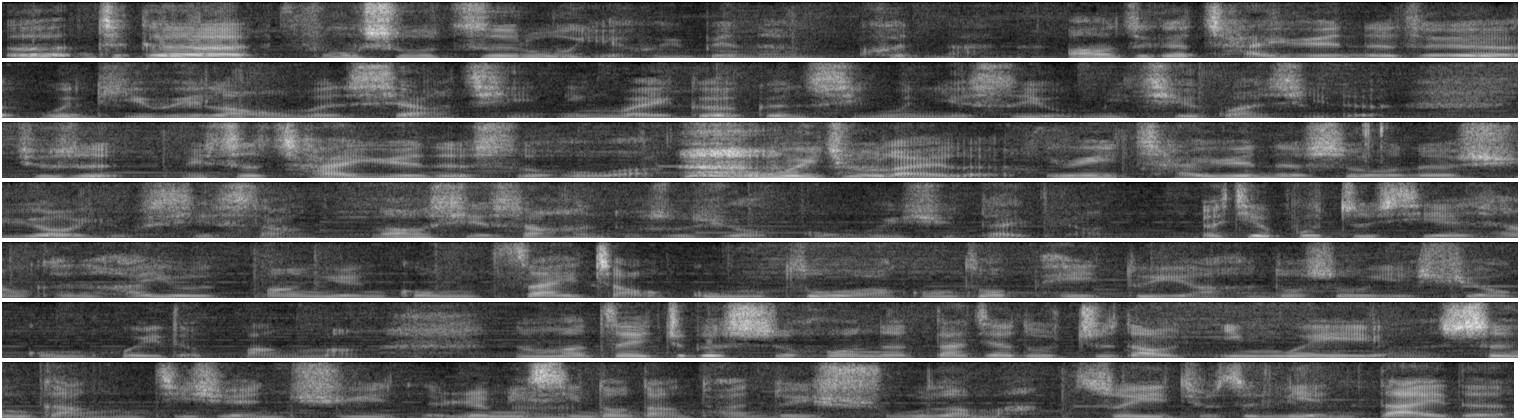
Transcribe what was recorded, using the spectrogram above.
而这个复苏之路也会变得很困难。然后这个裁员的这个问题会让我们想起另外一个跟新闻也是有密切关系的，就是每次裁员的时候啊，工会就来了，因为裁员的时候呢需要有协商，然后协商很多时候就要工会去代表，而且不止协商，可能还有帮员工再找工作啊，工作配对啊，很多时候也需要工会的帮忙。那么在这个时候呢，大家都知道，因为呃盛港集选区人民行动党团队输了嘛，所以就是连带的，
